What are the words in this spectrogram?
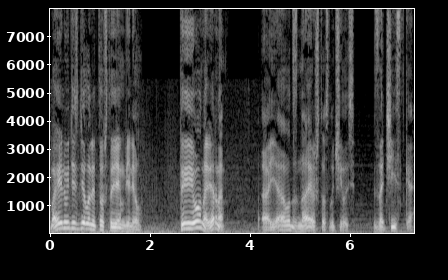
«Мои люди сделали то, что я им велел. Ты его, наверное?» «А я вот знаю, что случилось. Зачистка.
